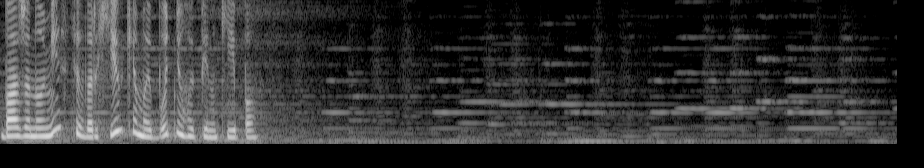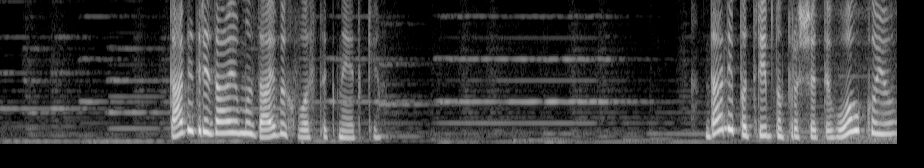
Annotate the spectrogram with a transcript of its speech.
Бажано в місці верхівки майбутнього пінкіпа. Та відрізаємо зайвий хвостик нитки. Далі потрібно прошити голкою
